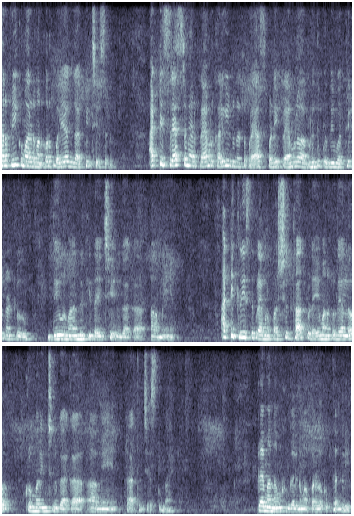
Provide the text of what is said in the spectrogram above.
తన ప్రియకుమారుడు మన కొరకు బలియాగంగా అర్పించేశాడు. అట్టి శ్రేష్టమైన ప్రేమను కలిగి ఉండినట్లు ప్రయాసపడి ప్రేమలో అభివృద్ధి పొంది వర్తిల్లినట్లు దేవుడు మనందరికీ దయచేయనుగాక. ఆమె అట్టి క్రీస్తు ప్రేమను పరిశుద్ధాత్ముడే మన హృదయాల్లో కృమ్మరించునుగాక. ఆమె ప్రార్థన చేసుకుందాం. ప్రేమ నమ్మకం కలిగిన మా పరలోక తండ్రి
